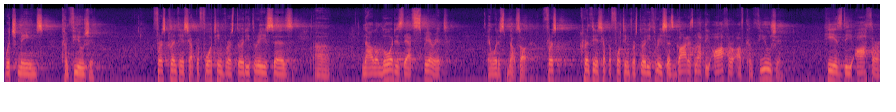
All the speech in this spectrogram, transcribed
which means confusion. 1 Corinthians chapter 14, verse 33 says, uh, Now the Lord is that spirit, and what is, no, sorry, 1 Corinthians chapter 14, verse 33 says, God is not the author of confusion, He is the author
